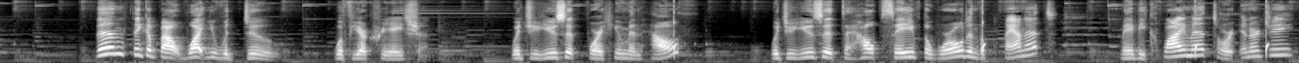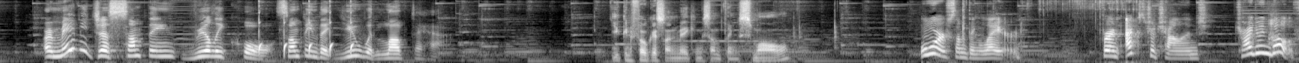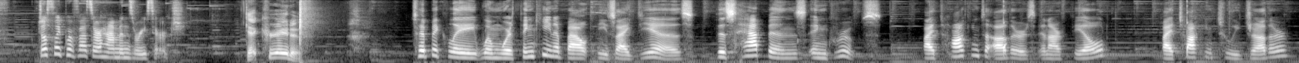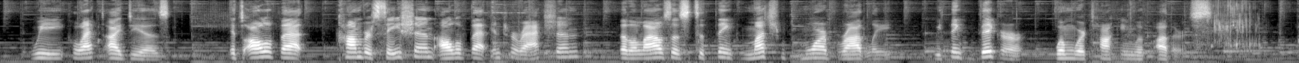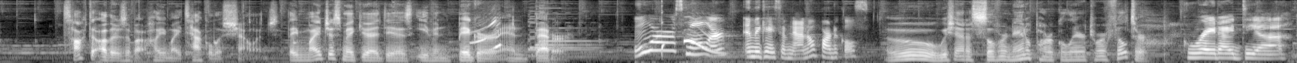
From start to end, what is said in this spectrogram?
Then think about what you would do with your creation. Would you use it for human health? Would you use it to help save the world and the planet? Maybe climate or energy? Or maybe just something really cool, something that you would love to have. You can focus on making something small. Or something layered. For an extra challenge, try doing both, just like Professor Hammond's research. Get creative. Typically, when we're thinking about these ideas, this happens in groups. By talking to others in our field, by talking to each other, we collect ideas. It's all of that conversation, all of that interaction that allows us to think much more broadly we think bigger when we're talking with others. Talk to others about how you might tackle this challenge. They might just make your ideas even bigger and better. Or smaller, in the case of nanoparticles. Ooh, we should add a silver nanoparticle layer to our filter. Great idea.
